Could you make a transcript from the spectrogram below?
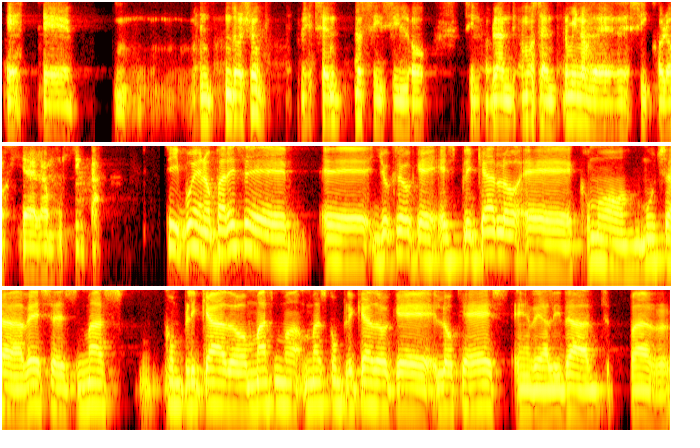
este, entiendo yo presentarse y si lo si lo planteamos en términos de, psicología de la música. Sí, bueno, parece, eh, yo creo que explicarlo eh, como muchas veces más complicado, más, más complicado que lo que es en realidad para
